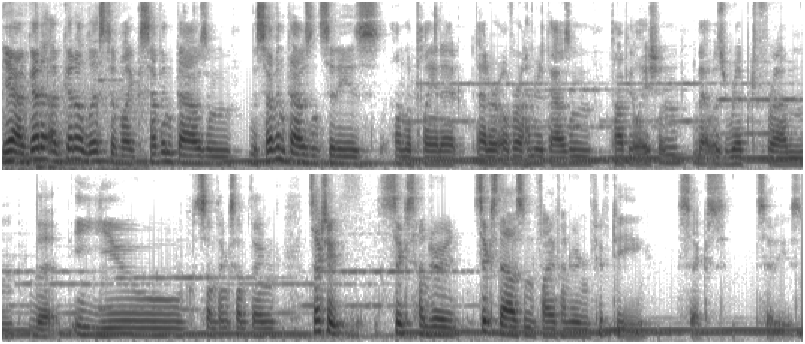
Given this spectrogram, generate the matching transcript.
yeah. I've got a, I've got a list of like seven thousand the seven thousand cities on the planet that are over hundred thousand population that was ripped from the EU something something. It's actually 600 6,556 cities.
